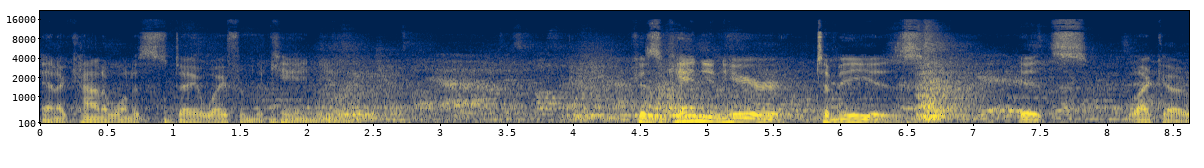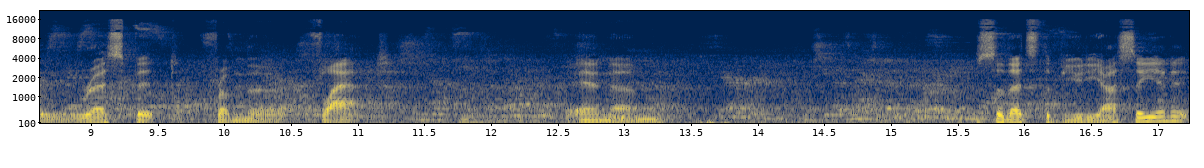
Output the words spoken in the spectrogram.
and I kind of want to stay away from the canyon because the canyon here to me is it's like a respite from the flat and um, so that's the beauty i see in it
